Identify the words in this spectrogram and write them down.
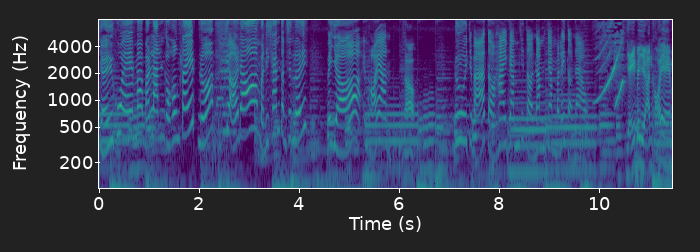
Chị của em á, bả lanh còn hơn tép nữa. Chứ ở đó mà đi khám tâm sinh lý. Bây giờ em hỏi anh. Sao? Đưa cho bả tờ 200 chứ tờ 500 bà lấy tờ nào? Vậy bây giờ anh hỏi em.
